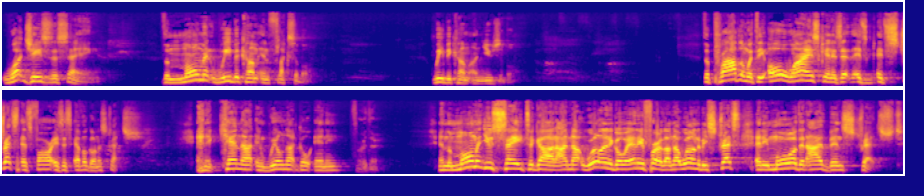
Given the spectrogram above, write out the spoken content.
What Jesus is saying the moment we become inflexible, we become unusable. The problem with the old wineskin is that it's, it's stretched as far as it's ever going to stretch. And it cannot and will not go any further. And the moment you say to God, I'm not willing to go any further, I'm not willing to be stretched any more than I've been stretched,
